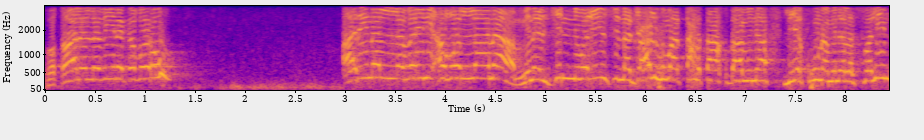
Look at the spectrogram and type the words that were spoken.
وقال الذين كفروا ارنا الذين اضلانا من الجن والانس نجعلهما تحت اقدامنا ليكون من الاسفلين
